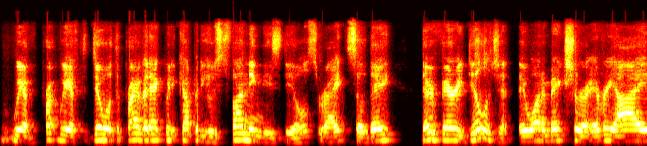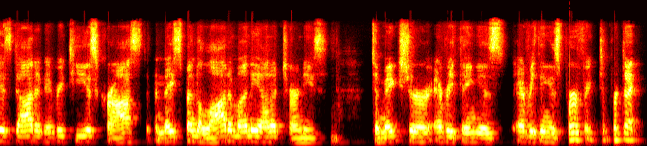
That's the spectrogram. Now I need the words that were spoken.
we have we have to deal with the private equity company who's funding these deals right? So they they're very diligent. They want to make sure every I is dotted, every T is crossed, and they spend a lot of money on attorneys to make sure everything is everything is perfect to protect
